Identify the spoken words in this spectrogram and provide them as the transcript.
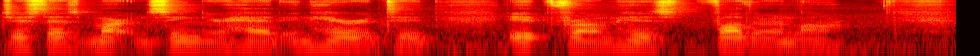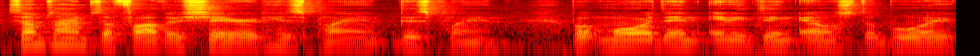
just as Martin Sr. had inherited it from his father-in-law. Sometimes the father shared his plan, this plan, but more than anything else, the boy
